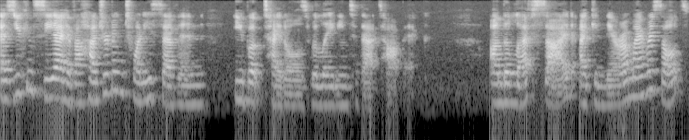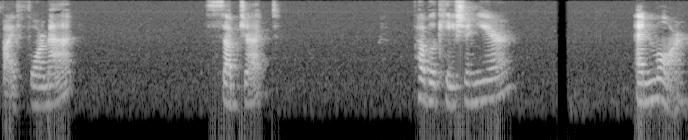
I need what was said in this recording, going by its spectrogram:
As you can see, I have 127 ebook titles relating to that topic. On the left side, I can narrow my results by format, subject, publication year, and more.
